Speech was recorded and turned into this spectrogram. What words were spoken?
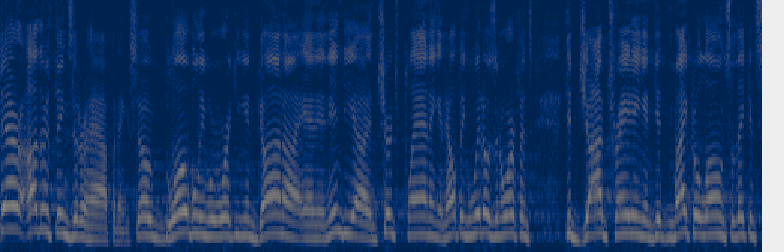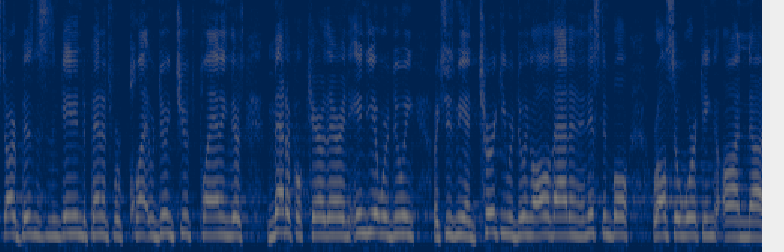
There are other things that are happening. So globally, we're working in Ghana and in India and church planning and helping widows and orphans get job training and get micro loans so they can start businesses and gain independence. We're, pl- we're doing church planning. There's medical care there. In India, we're doing, or excuse me, in Turkey, we're doing all of that. And in Istanbul, we're also working on uh,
